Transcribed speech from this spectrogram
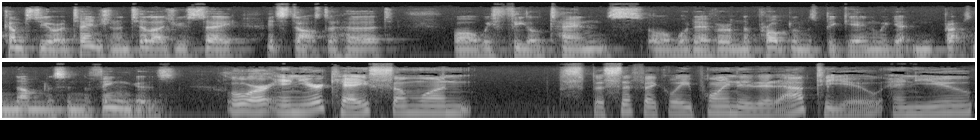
comes to your attention until, as you say, it starts to hurt or we feel tense or whatever, and the problems begin. We get perhaps numbness in the fingers. Or in your case, someone specifically pointed it out to you and you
